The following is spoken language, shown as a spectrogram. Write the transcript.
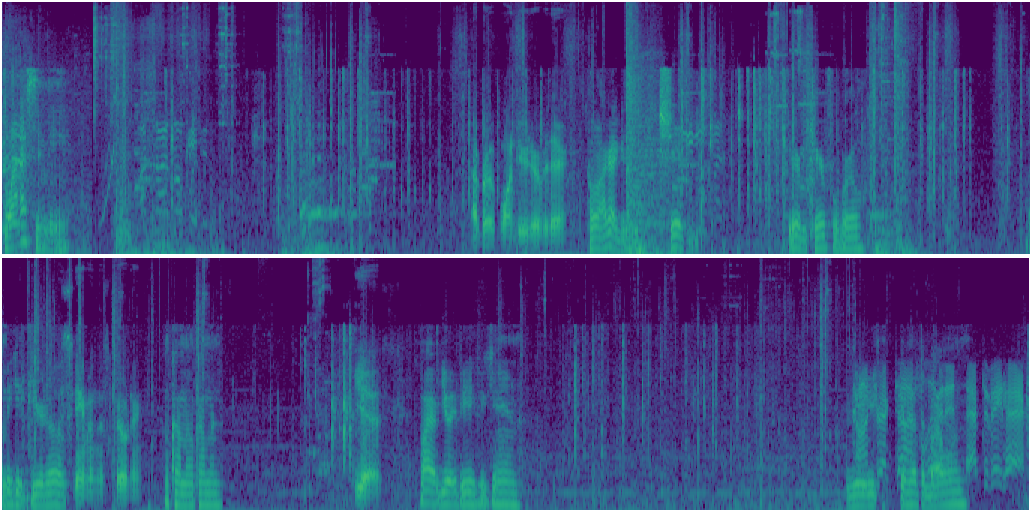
blasting me. I broke one dude over there. Hold on, I gotta get some shit. You better be careful, bro. Let me get geared I up. see him in this building. I'm coming, I'm coming. Yes. Buy a UAV if you can. UAV, Contract give time enough to buy one. Activate hacks.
